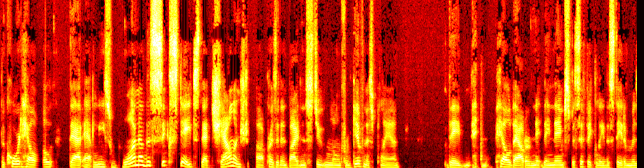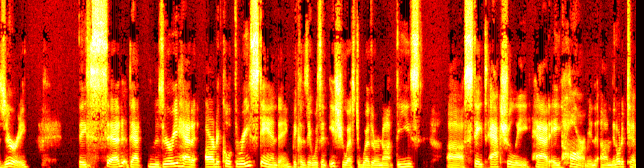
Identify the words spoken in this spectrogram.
the court held that at least one of the six states that challenged uh, President Biden's student loan forgiveness plan, they held out or na- they named specifically the state of Missouri. They said that Missouri had an Article 3 standing because there was an issue as to whether or not these uh, states actually had a harm. In, um, in order to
